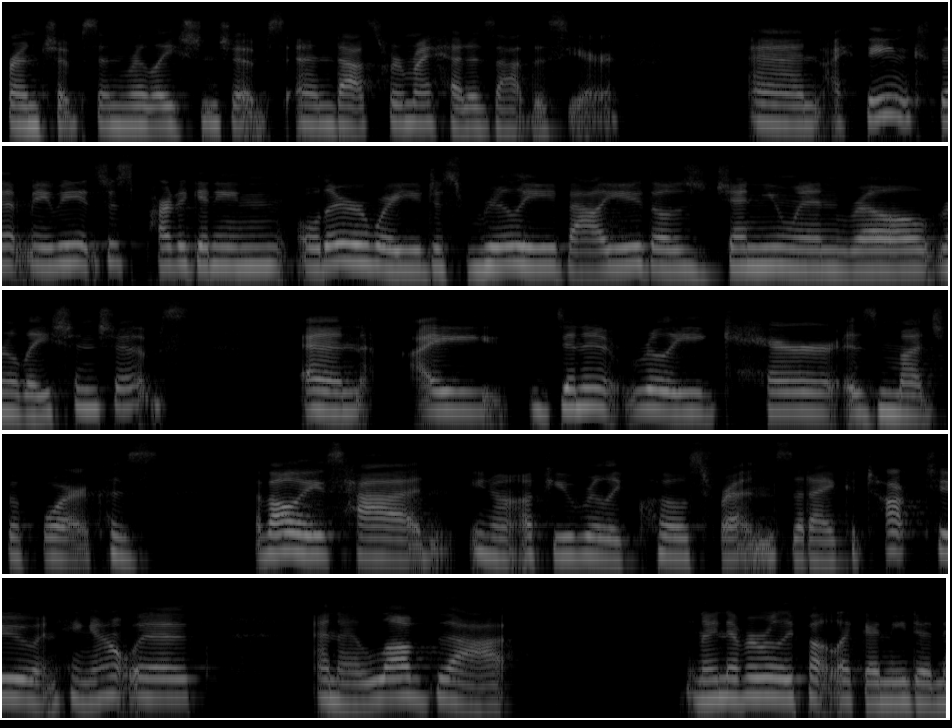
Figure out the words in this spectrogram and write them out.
friendships and relationships and that's where my head is at this year and i think that maybe it's just part of getting older where you just really value those genuine real relationships and i didn't really care as much before because i've always had you know a few really close friends that i could talk to and hang out with and i loved that and i never really felt like i needed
